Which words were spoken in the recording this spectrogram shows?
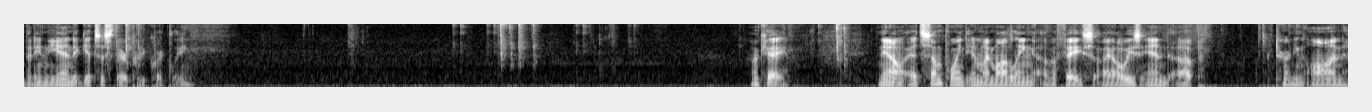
But in the end, it gets us there pretty quickly. Okay. Now, at some point in my modeling of a face, I always end up turning on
